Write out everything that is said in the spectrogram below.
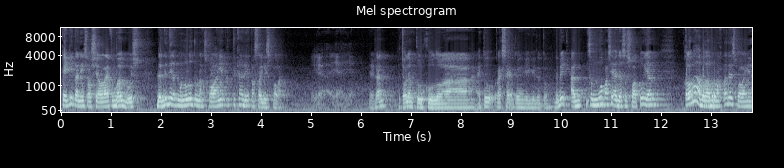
kayak kita nih social life bagus dan dia tidak mengeluh tentang sekolahnya ketika dia pas lagi sekolah. Ya kan? Kecuali yang cool-cool doang, itu rese tuh yang kayak gitu tuh. Tapi ad- semua pasti ada sesuatu yang kalau nggak bakal bermakna deh sekolahnya.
